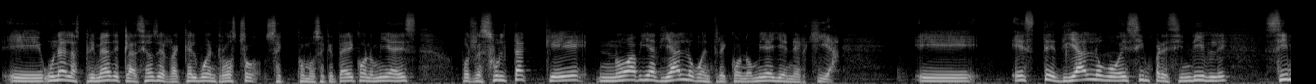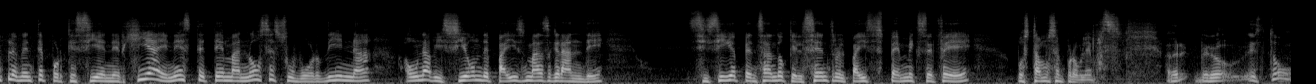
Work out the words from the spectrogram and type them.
Eh, una de las primeras declaraciones de Raquel Buenrostro como secretaria de Economía es, pues resulta que no había diálogo entre economía y energía. Eh, este diálogo es imprescindible simplemente porque si energía en este tema no se subordina a una visión de país más grande, si sigue pensando que el centro del país es Pemex CFE, pues estamos en problemas. A ver, pero esto,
